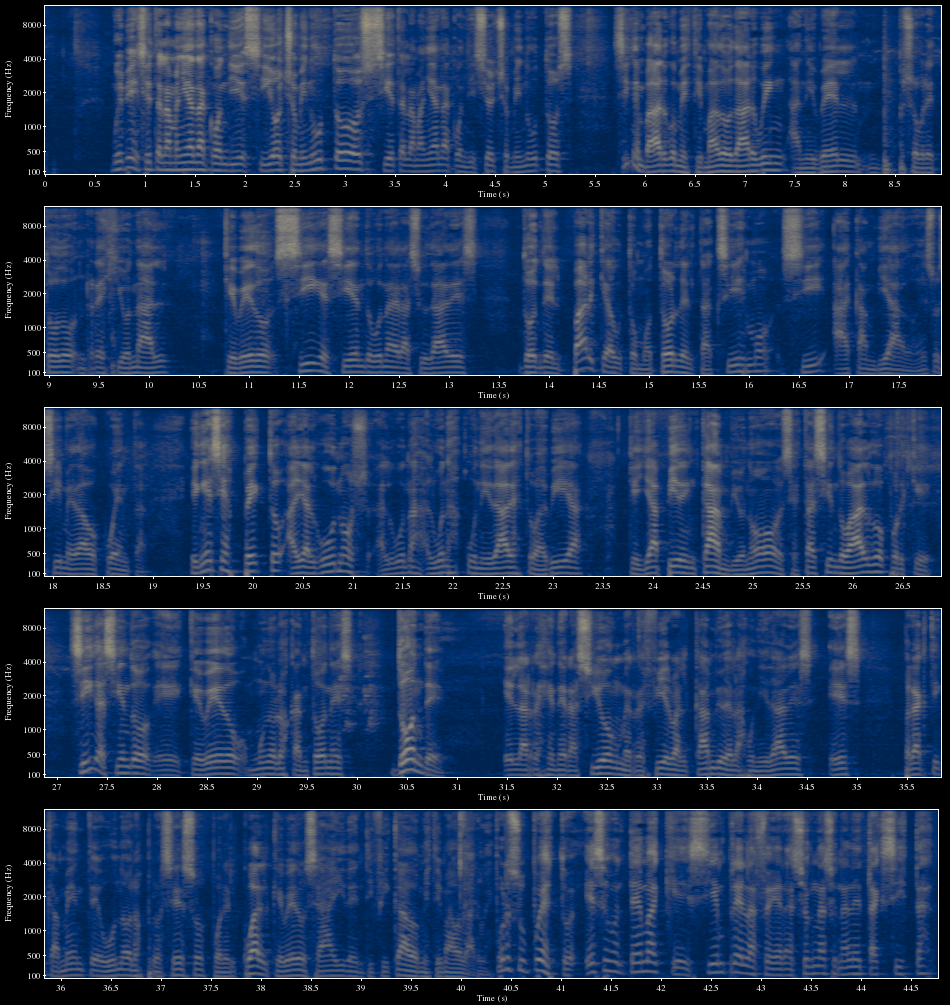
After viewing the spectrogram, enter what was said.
Muy bien, 7 de la mañana con 18 minutos, 7 de la mañana con 18 minutos. Sin embargo, mi estimado Darwin, a nivel sobre todo regional, Quevedo sigue siendo una de las ciudades donde el parque automotor del taxismo sí ha cambiado. Eso sí me he dado cuenta. En ese aspecto hay algunos, algunas, algunas unidades todavía que ya piden cambio, ¿no? Se está haciendo algo porque sigue siendo eh, Quevedo uno de los cantones donde en la regeneración, me refiero al cambio de las unidades, es prácticamente uno de los procesos por el cual Quevedo se ha identificado, mi estimado Darwin. Por supuesto, ese es un tema que siempre la Federación Nacional de Taxistas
